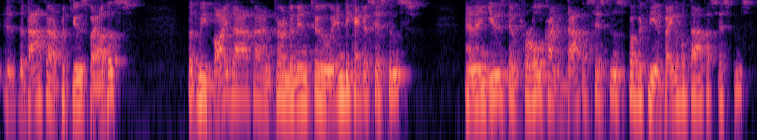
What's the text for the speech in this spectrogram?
The data are produced by others, but we buy data and turn them into indicator systems and then use them for all kind of data systems, publicly available data systems.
